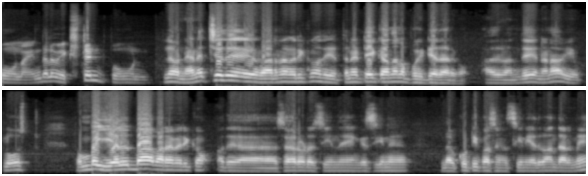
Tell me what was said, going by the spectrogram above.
போகணும் எந்த அளவு எக்ஸ்டெண்ட் போகணும் இல்லை அவர் நினச்சது வர்ற வரைக்கும் அது எத்தனை டேக்காக இருந்தாலும் போயிட்டே தான் இருக்கும். அது வந்து என்னன்னா க்ளோஸ் ரொம்ப இயல்பாக வர வரைக்கும் அது சாரோட சீனு எங்கள் சீனு இந்த குட்டி பசங்க சீன் எதுவாக இருந்தாலுமே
